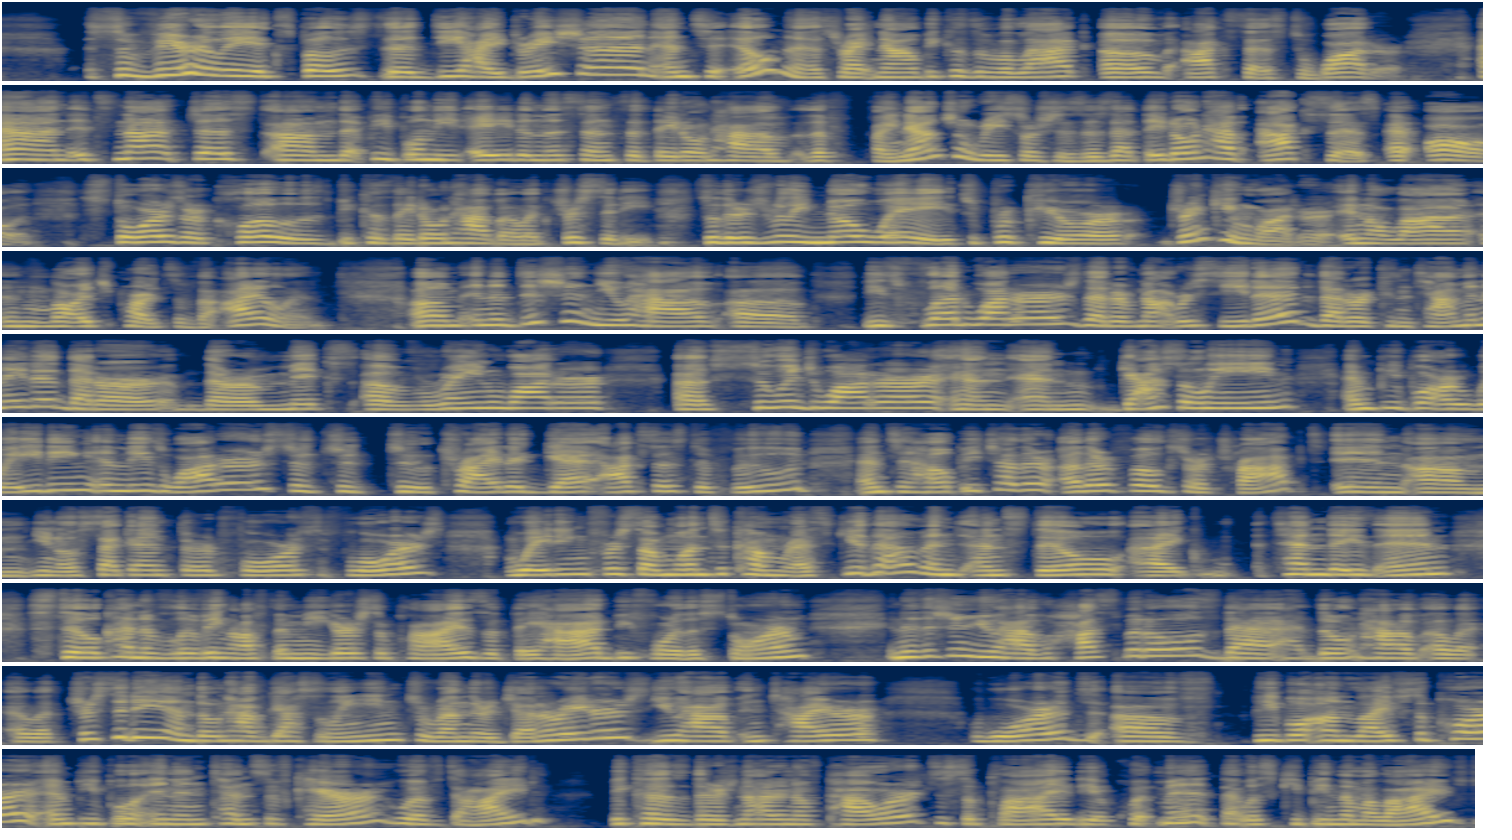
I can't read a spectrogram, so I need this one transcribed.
severely exposed to dehydration and to illness right now because of a lack of access to water. And it's not just um, that people need aid in the sense that they don't have the financial resources, is that they don't have access at all. Stores are closed because they don't have electricity. So there's really no way to procure drinking water in a lot, in large parts of the island. Um, in addition, you have uh, these floodwaters that have not receded, that are contaminated, that are that are a mix of rainwater uh, sewage water and and gasoline and people are waiting in these waters to, to to try to get access to food and to help each other. Other folks are trapped in um you know second third fourth floors waiting for someone to come rescue them and and still like 10 days in still kind of living off the meager supplies that they had before the storm. In addition you have hospitals that don't have ele- electricity and don't have gasoline to run their generators. You have have entire wards of people on life support and people in intensive care who have died because there's not enough power to supply the equipment that was keeping them alive.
